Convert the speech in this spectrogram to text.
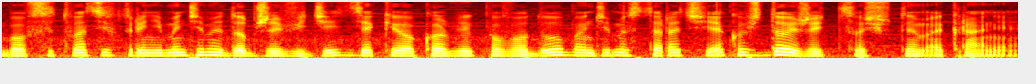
Bo w sytuacji, w której nie będziemy dobrze widzieć z jakiegokolwiek powodu, będziemy starać się jakoś dojrzeć coś w tym ekranie.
